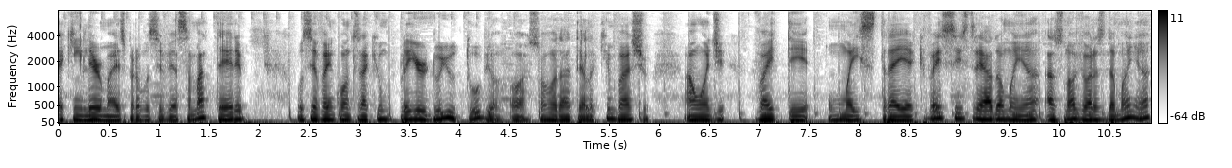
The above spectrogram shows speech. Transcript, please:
aqui em ler mais para você ver essa matéria. Você vai encontrar aqui um player do YouTube, ó, ó, só rodar a tela aqui embaixo, aonde vai ter uma estreia que vai ser estreado amanhã às 9 horas da manhã,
